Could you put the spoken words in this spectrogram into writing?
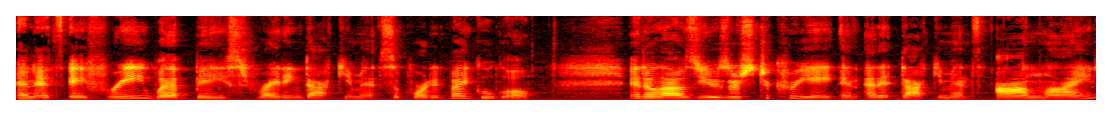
and it's a free web-based writing document supported by Google. It allows users to create and edit documents online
